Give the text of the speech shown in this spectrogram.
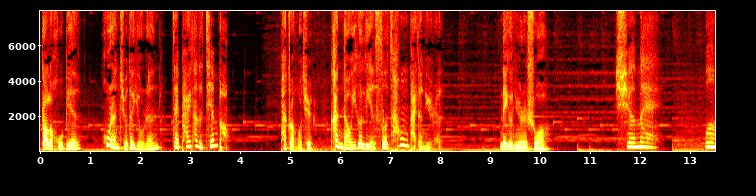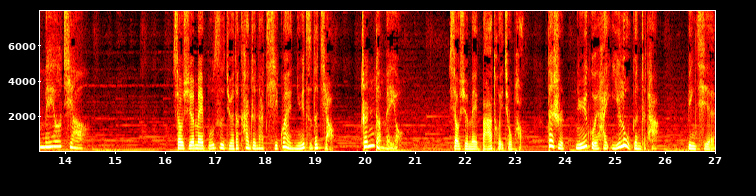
到了湖边，忽然觉得有人在拍他的肩膀，他转过去，看到一个脸色苍白的女人。那个女人说：“学妹，我没有脚。”小学妹不自觉的看着那奇怪女子的脚，真的没有。小学妹拔腿就跑，但是女鬼还一路跟着她，并且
